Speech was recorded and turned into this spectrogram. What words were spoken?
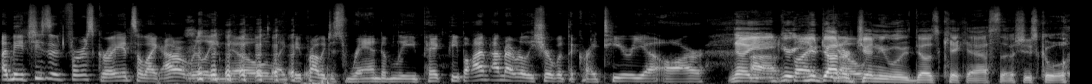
I mean, she's in first grade, so like I don't really know. like they probably just randomly pick people. I'm, I'm not really sure what the criteria are. No, Uh, your but, your daughter you know- genuinely does kick ass though. She's cool.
